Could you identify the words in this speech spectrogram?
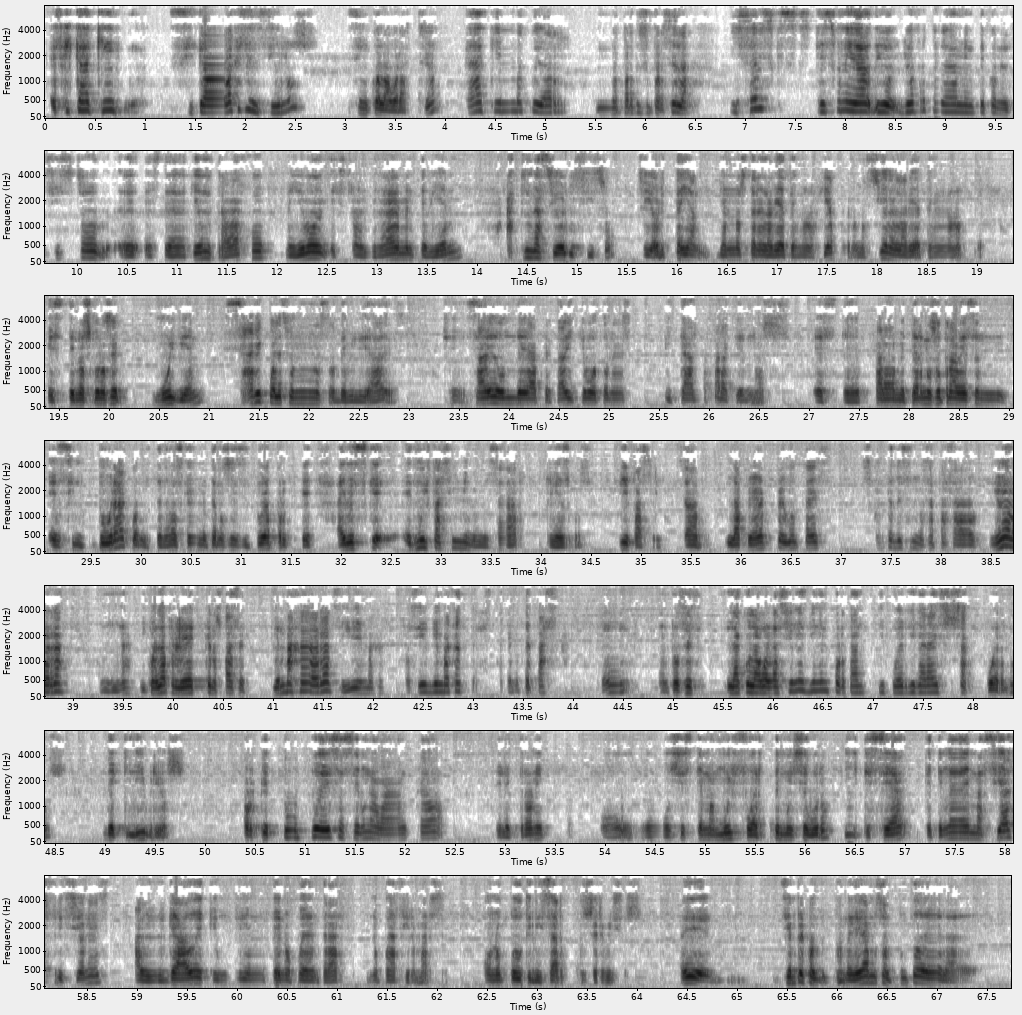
Es que cada quien, si trabajas en silos, sin colaboración, cada quien va a cuidar la parte de su parcela. Y sabes que es una idea, digo, yo afortunadamente con el CISO, eh, este, aquí donde trabajo, me llevo extraordinariamente bien. Aquí nació el CISO, sí, ahorita ya, ya no está en el área de tecnología, pero nació en el área de tecnología. Este, nos conoce muy bien, sabe cuáles son nuestras debilidades, sabe dónde apretar y qué botones picar para que nos, este, para meternos otra vez en, en, cintura, cuando tenemos que meternos en cintura, porque hay veces que es muy fácil minimizar riesgos, muy fácil. O la primera pregunta es, ¿Cuántas veces nos ha pasado? Ni una, ¿verdad? Ni una. ¿Y cuál es la probabilidad de que nos pase? ¿Bien baja, verdad? Sí, bien baja. Pues sí, bien baja, hasta que no te pasa. Entonces, la colaboración es bien importante y poder llegar a esos acuerdos de equilibrios. Porque tú puedes hacer una banca electrónica o, un sistema muy fuerte, muy seguro y que sea, que tenga demasiadas fricciones al grado de que un cliente no pueda entrar, no pueda firmarse o no pueda utilizar tus servicios. Eh, siempre cuando, llegamos al punto de, la,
